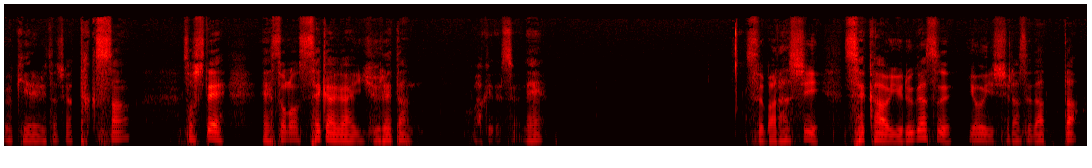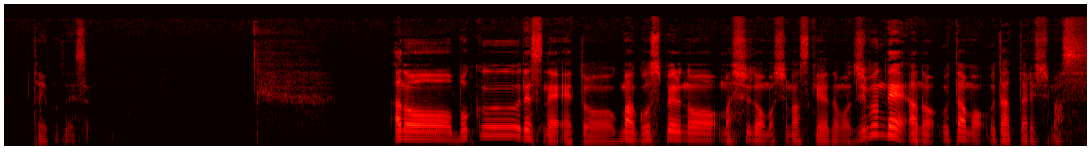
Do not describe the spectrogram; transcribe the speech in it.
受け入れる人たちがたくさんそしてその世界が揺れたわけですよね。素晴らしい。世界を揺るがす良い知らせだったということです。あの僕ですね、えっとまあ、ゴスペルの、まあ、指導もしますけれども自分であの歌も歌ったりします。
